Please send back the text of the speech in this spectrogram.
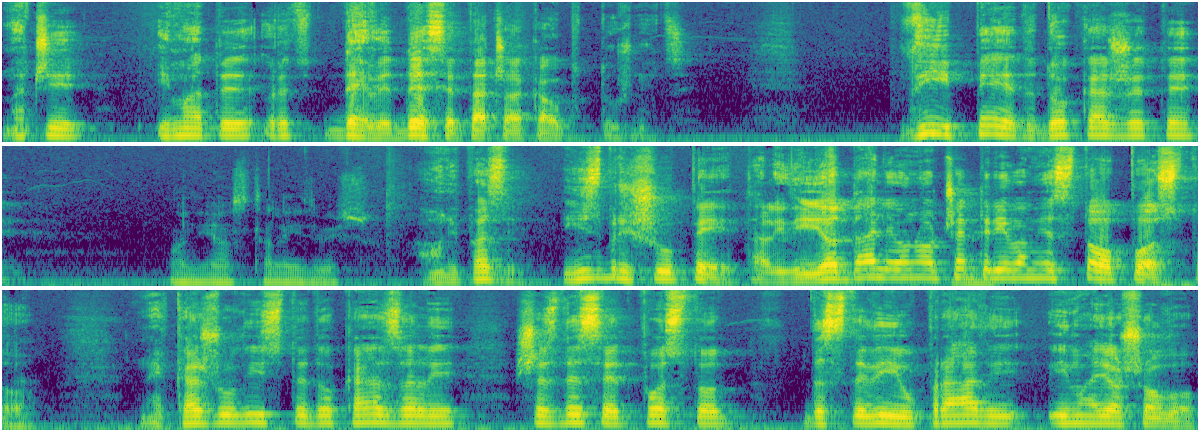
Znači, imate reci, 9, 10 tačaka optužnice. Vi pet dokažete... Oni ostali izvišu. Oni, pazi, izbrišu pet, ali vi od dalje ono četiri vam je 100%. Ne kažu vi ste dokazali 60% da ste vi u pravi, ima još ovo.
